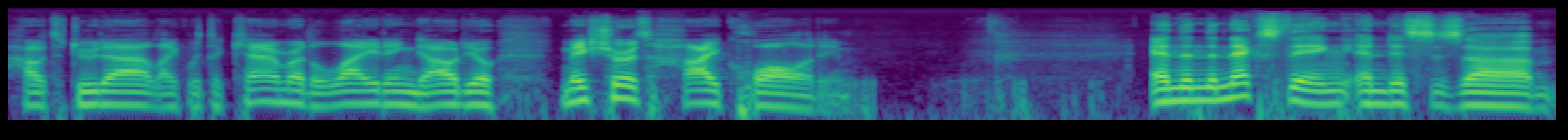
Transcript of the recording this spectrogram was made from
how to do that like with the camera the lighting the audio. Make sure it's high quality. And then the next thing, and this is um,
